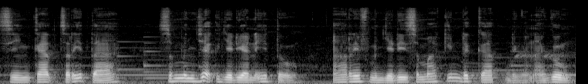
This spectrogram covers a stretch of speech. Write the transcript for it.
Singkat cerita, semenjak kejadian itu, Arif menjadi semakin dekat dengan Agung.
